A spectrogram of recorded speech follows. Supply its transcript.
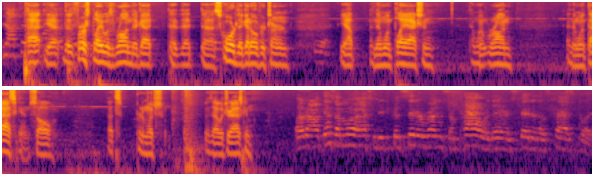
Yeah, I Pat, the yeah. I the first play was run that got that, that uh, scored that got overturned. Yeah. Yep, and then went play action, then went run, and then went pass again. So that's pretty much. Is that what you're asking? Uh, no, I guess I'm more asking, did you consider running some power there instead of those pass plays?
